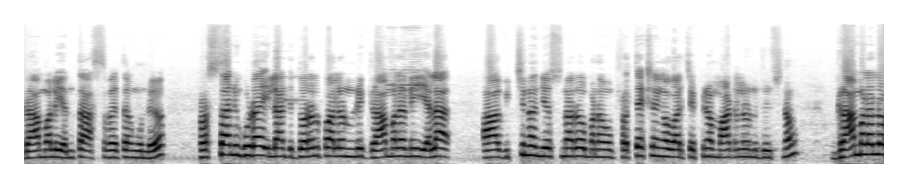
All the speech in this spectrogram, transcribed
గ్రామాలు ఎంత అస్తవ్యతంగా ఉండేవో. ప్రస్తుతానికి కూడా ఇలాంటి దొరల పాలన నుండి గ్రామాలని ఎలా ఆ విచ్ఛిన్నం చేస్తున్నారో మనం ప్రత్యక్షంగా వారు చెప్పిన మాటలను చూసినాం. గ్రామాలలో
